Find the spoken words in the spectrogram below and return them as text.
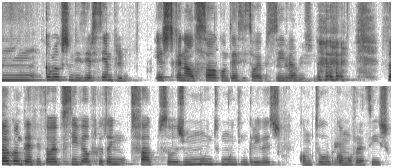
Hum, como eu costumo dizer sempre, este canal só acontece e só é possível. Só acontece e só é possível porque eu tenho, de facto, pessoas muito, muito incríveis, como tu, Obrigado. como o Francisco,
